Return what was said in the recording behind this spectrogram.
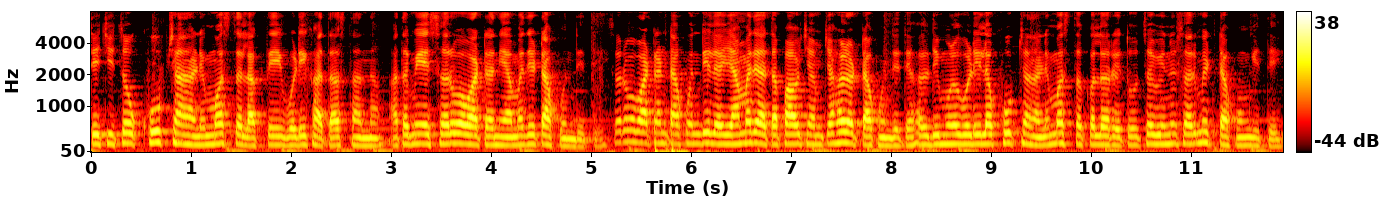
त्याची चव खूप छान आणि मस्त लागते वडी खात असताना. आता मी हे सर्व वाटण यामध्ये टाकून देते. सर्व वाटण टाकून दिलं यामध्ये आता पाव चमचा हळद टाकून देते. हळदीमुळे वडीला खूप छान आणि मस्त कलर येतो. चवीनुसार मीठ टाकून घेते.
